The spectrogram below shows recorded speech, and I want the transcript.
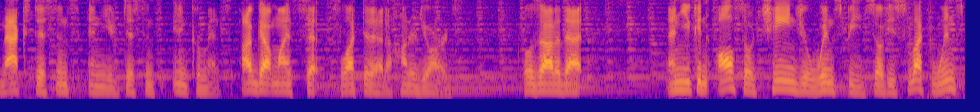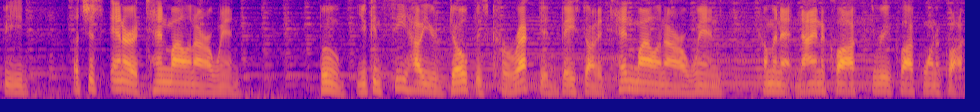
max distance, and your distance increments. I've got mine set selected at 100 yards. Close out of that. And you can also change your wind speed. So if you select wind speed, let's just enter a 10 mile an hour wind. Boom, you can see how your dope is corrected based on a 10 mile an hour wind coming at nine o'clock, three o'clock, one o'clock.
